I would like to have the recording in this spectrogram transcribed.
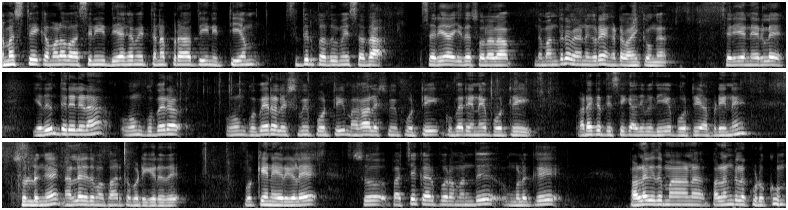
நமஸ்தே கமலவாசினி தேகமே தனப்பிராப்தி நித்தியம் சிதிர்பதுமே சதா. சரியா? இதை சொல்லலாம். இந்த மந்திரம் வேணுங்கிற என்கிட்ட வாங்கிக்கோங்க. சரியா நேரில் எதுவும் தெரியலனா ஓம் குபேர ஓம் குபேரலட்சுமி போற்றி மகாலட்சுமி போற்றி குபேரனை போற்றி வடக்கு திசைக்கு அதிபதியே போற்றி அப்படின்னு சொல்லுங்கள் நல்ல விதமாக பார்க்கப்படுகிறது. ஓகே நேர்களே ஸோ பச்சை கற்பூரம் வந்து உங்களுக்கு பலவிதமான பலன்களை கொடுக்கும்.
